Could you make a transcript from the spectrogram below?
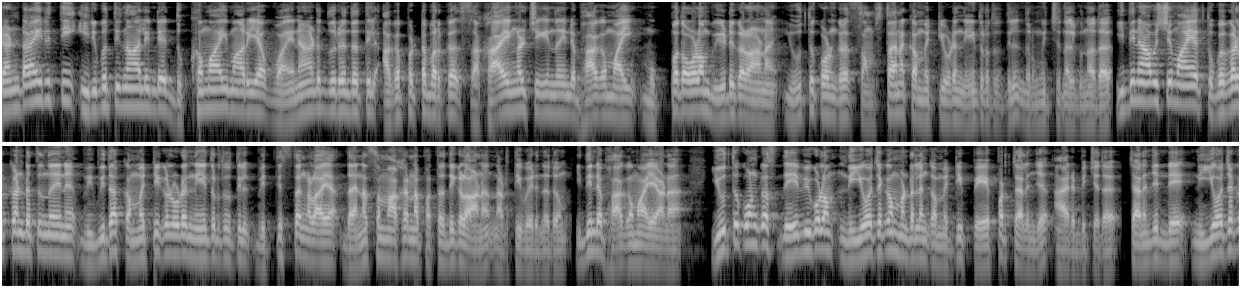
രണ്ടായിരത്തി ഇരുപത്തിനാലിന്റെ ദുഃഖമായി മാറിയ വയനാട് ദുരന്തത്തിൽ അകപ്പെട്ടവർക്ക് സഹായങ്ങൾ ചെയ്യുന്നതിന്റെ ഭാഗമായി മുപ്പതോളം വീടുകളാണ് യൂത്ത് കോൺഗ്രസ് സംസ്ഥാന കമ്മിറ്റിയുടെ നേതൃത്വത്തിൽ നിർമ്മിച്ചു നൽകുന്നത്. ഇതിനാവശ്യമായ തുകകൾ കണ്ടെത്തുന്നതിന് വിവിധ കമ്മിറ്റികളുടെ നേതൃത്വത്തിൽ വ്യത്യസ്തങ്ങളായ ധനസമാഹരണ പദ്ധതികളാണ് നടത്തിവരുന്നതും. ഇതിന്റെ ഭാഗമായാണ് യൂത്ത് കോൺഗ്രസ് ദേവികുളം നിയോജക മണ്ഡലം കമ്മിറ്റി പേപ്പർ ചലഞ്ച് ആരംഭിച്ചത്. ചലഞ്ചിന്റെ നിയോജക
